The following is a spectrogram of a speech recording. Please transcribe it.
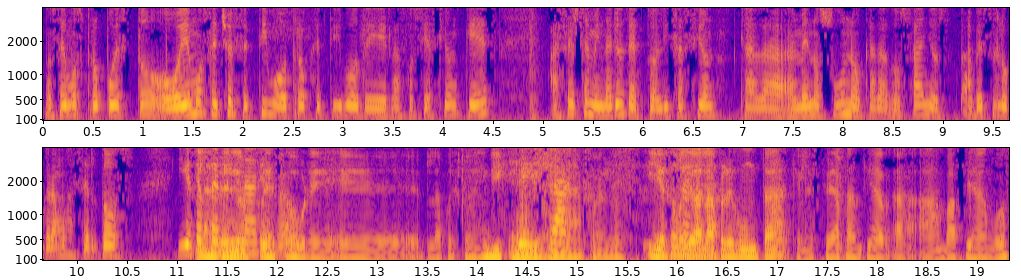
nos hemos propuesto o hemos hecho efectivo otro objetivo de la asociación, que es hacer seminarios de actualización cada, al menos uno cada dos años, a veces logramos hacer dos. Y esos seminarios... fue sobre eh, la cuestión indígena. Exacto. pueblos. Y eso me lleva a la pregunta que les quería plantear a, a ambas y a ambos.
